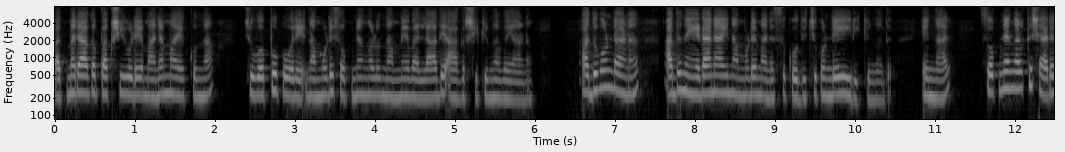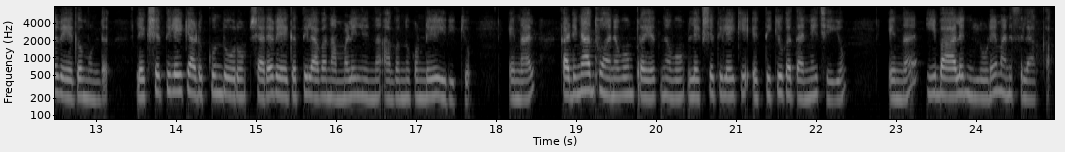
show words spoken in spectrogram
പത്മരാഗ പക്ഷിയുടെ മനം മയക്കുന്ന ചുവപ്പ് പോലെ നമ്മുടെ സ്വപ്നങ്ങളും നമ്മെ വല്ലാതെ ആകർഷിക്കുന്നവയാണ്. അതുകൊണ്ടാണ് അത് നേടാനായി നമ്മുടെ മനസ്സ് കൊതിച്ചുകൊണ്ടേയിരിക്കുന്നത്. എന്നാൽ സ്വപ്നങ്ങൾക്ക് ശരവേഗമുണ്ട്. ലക്ഷ്യത്തിലേക്ക് അടുക്കും തോറും ശരവേഗത്തിൽ അവ നമ്മളിൽ നിന്ന് അകന്നുകൊണ്ടേയിരിക്കും. എന്നാൽ കഠിനാധ്വാനവും പ്രയത്നവും ലക്ഷ്യത്തിലേക്ക് എത്തിക്കുക തന്നെ ചെയ്യും എന്ന് ഈ ബാലനിലൂടെ മനസ്സിലാക്കാം.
